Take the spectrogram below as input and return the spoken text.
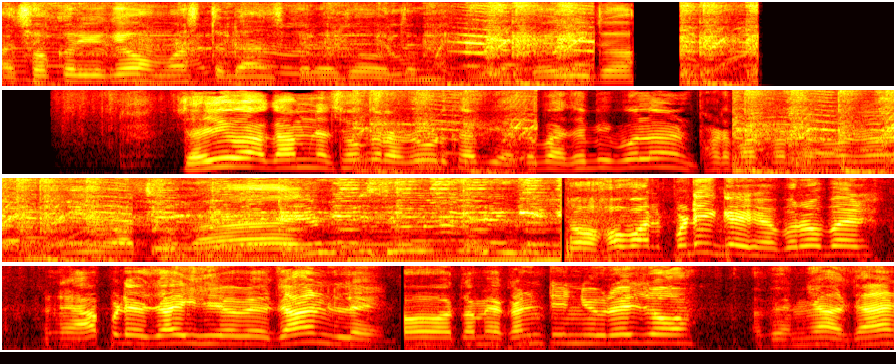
આ છોકરીઓ કેવો મસ્ત ડાન્સ કરે જો તમે. જોઈ તો જયું આ ગામના છોકરા રોડ ખાપ્યા ધબા ધબી બોલાવે ને ફટફટ ફટ ફટ ફટ ફટ. એ વાત છે ભાઈ. તો હવાર પડી ગઈ છે, બરોબર? અને આપણે જઈએ હવે જાન લઈને. તો તમે કન્ટિન્યુ રહેજો. હવે ત્યાં જાન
